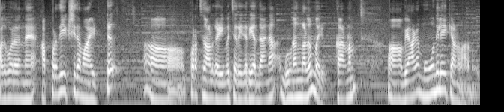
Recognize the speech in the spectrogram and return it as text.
അതുപോലെ തന്നെ അപ്രതീക്ഷിതമായിട്ട് കുറച്ച് നാൾ കഴിയുമ്പോൾ ചെറിയ ചെറിയ ധന ഗുണങ്ങളും വരും. കാരണം വ്യാഴം മൂന്നിലേക്കാണ് മാറുന്നത്.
